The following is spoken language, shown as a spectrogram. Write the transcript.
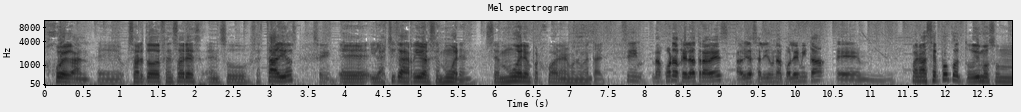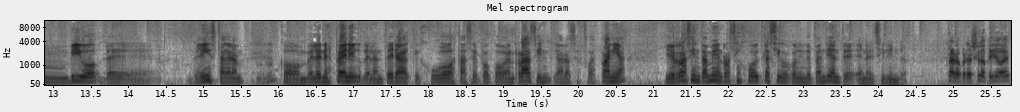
juegan, eh, sobre todo defensores en sus estadios, sí. eh, y las chicas de River se mueren, se mueren por jugar en el Monumental. Sí, me acuerdo que la otra vez había salido una polémica. Bueno, hace poco tuvimos un vivo de, de Instagram con Belén Spenik, delantera que jugó hasta hace poco en Racing y ahora se fue a España. Y Racing también, Racing jugó el clásico con Independiente en el cilindro. Claro, pero yo lo que digo es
